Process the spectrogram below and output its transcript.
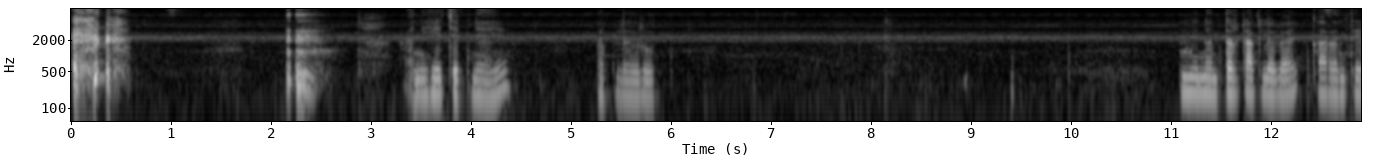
आणि हे चटणी आहे. आपलं रोज मी नंतर टाकलेलो आहे कारण ते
